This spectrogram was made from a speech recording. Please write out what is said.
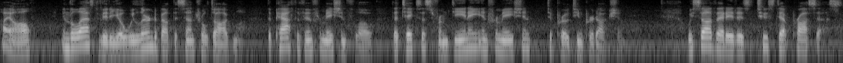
Hi all. In the last video we learned about the central dogma, the path of information flow that takes us from DNA information to protein production. We saw that it is a two-step process.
